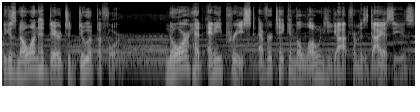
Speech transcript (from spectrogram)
because no one had dared to do it before. Nor had any priest ever taken the loan he got from his diocese,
